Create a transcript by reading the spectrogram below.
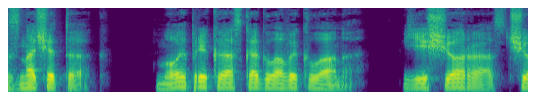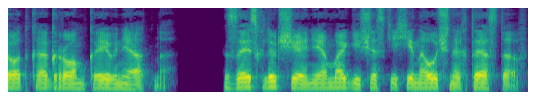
Значит так. Мой приказ как главы клана. Еще раз, четко, громко и внятно. За исключением магических и научных тестов,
